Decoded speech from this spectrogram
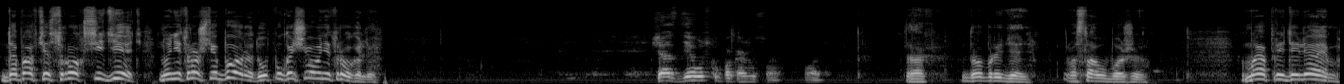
Добавьте срок сидеть, но не трожьте бороду. У Пугачева не трогали. Сейчас девушку покажу свою. Вот. Так, добрый день. Во славу Божию. Мы определяем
